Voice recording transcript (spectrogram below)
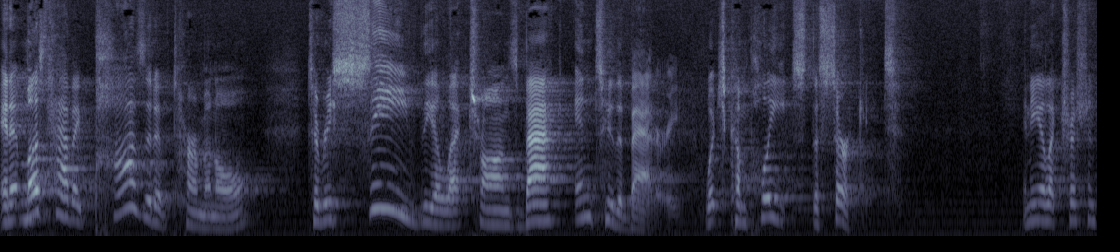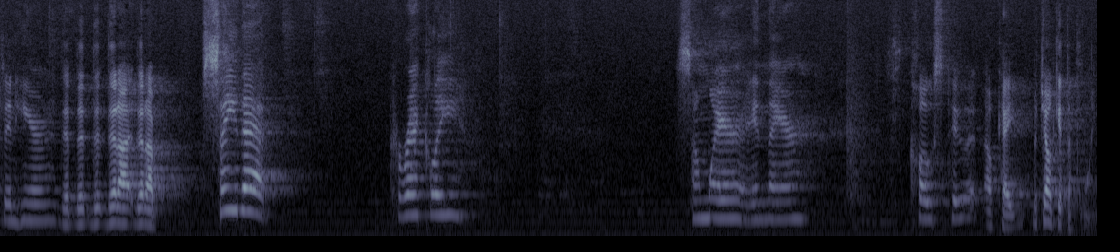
And it must have a positive terminal to receive the electrons back into the battery, which completes the circuit. Any electricians in here? Did, did, did, I, did I say that correctly? Somewhere in there? close to it? Okay, but y'all get the point.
